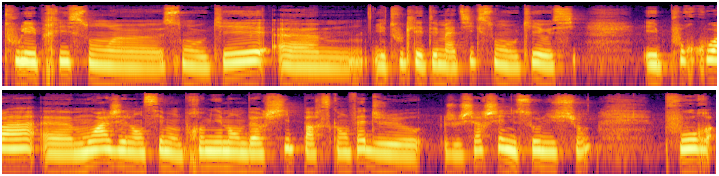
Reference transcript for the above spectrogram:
tous les prix sont, euh, sont OK. et toutes les thématiques sont OK aussi. Et pourquoi moi, j'ai lancé mon premier membership? Parce qu'en fait, je, je cherchais une solution pour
